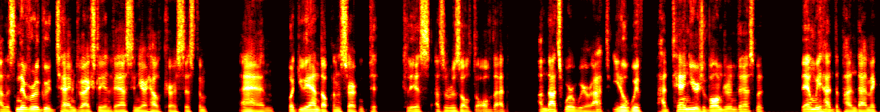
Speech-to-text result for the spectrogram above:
and it's never a good time to actually invest in your healthcare system. Um, but you end up in a certain p- place as a result of that. And that's where we're at. You know, we've had 10 years of underinvestment. Then we had the pandemic.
